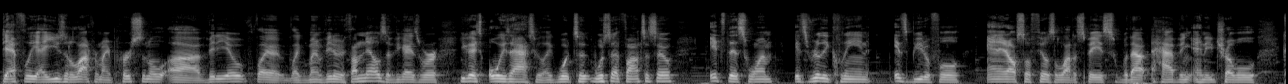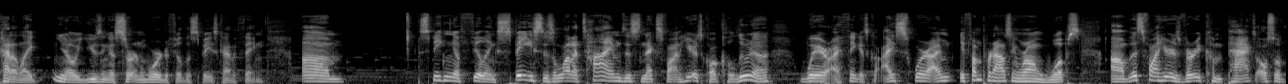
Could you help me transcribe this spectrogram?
Definitely, I use it a lot for my personal uh, video, like, like my video thumbnails. If you guys were, you guys always ask me like, what's a, what's that font so? It's this one. It's really clean. It's beautiful and it also fills a lot of space without having any trouble kind of like, you know, using a certain word to fill the space kind of thing. Um, Speaking of filling space, there's a lot of times this next font here is called Kaluna, where I think it's called, I swear, I'm if I'm pronouncing wrong, whoops. Um, this font here is very compact, also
